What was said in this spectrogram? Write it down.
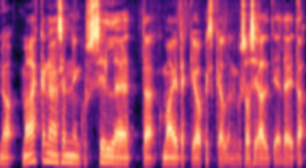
No mä ehkä näen sen niin kuin silleen, että kun mä itsekin opiskellut niin kuin sosiaalitieteitä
